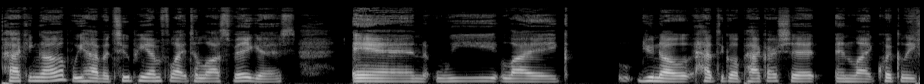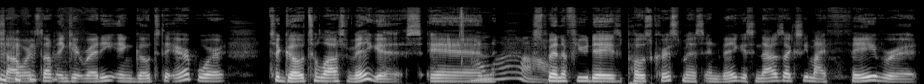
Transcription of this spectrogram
packing up. We have a 2 p.m. flight to Las Vegas. And we like, you know, had to go pack our shit and like quickly shower and stuff and get ready and go to the airport to go to Las Vegas and oh, wow. spend a few days post Christmas in Vegas. And that was actually my favorite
